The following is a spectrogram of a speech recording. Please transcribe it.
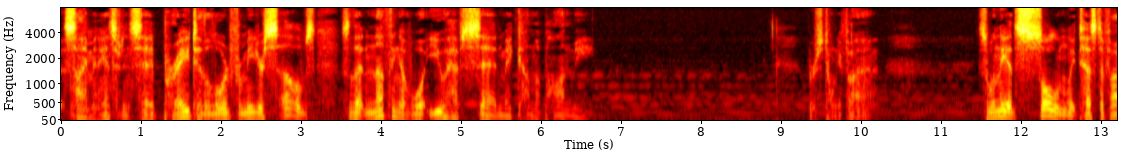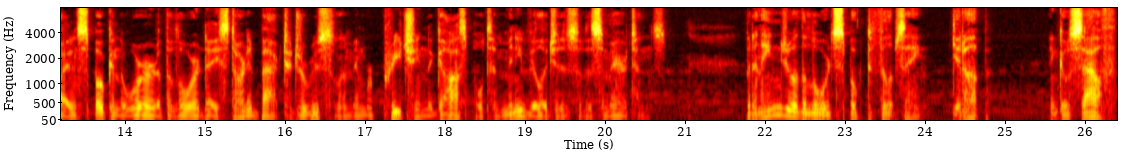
But Simon answered and said, Pray to the Lord for me yourselves, so that nothing of what you have said may come upon me. Verse 25. So when they had solemnly testified and spoken the word of the Lord, they started back to Jerusalem and were preaching the gospel to many villages of the Samaritans. But an angel of the Lord spoke to Philip, saying, Get up and go south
